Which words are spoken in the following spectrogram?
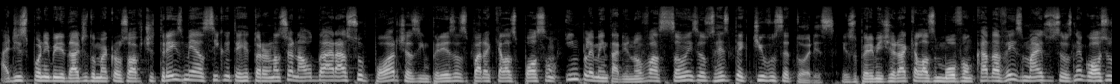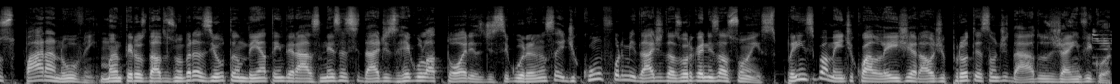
a disponibilidade do Microsoft 365 em território nacional dará suporte às empresas para que elas possam implementar inovação em seus respectivos setores. Isso permitirá que elas movam cada vez mais os seus negócios para a nuvem. Manter os dados no Brasil também atenderá às necessidades regulatórias de segurança e de conformidade das organizações, principalmente com a Lei Geral de Proteção de Dados já em vigor.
